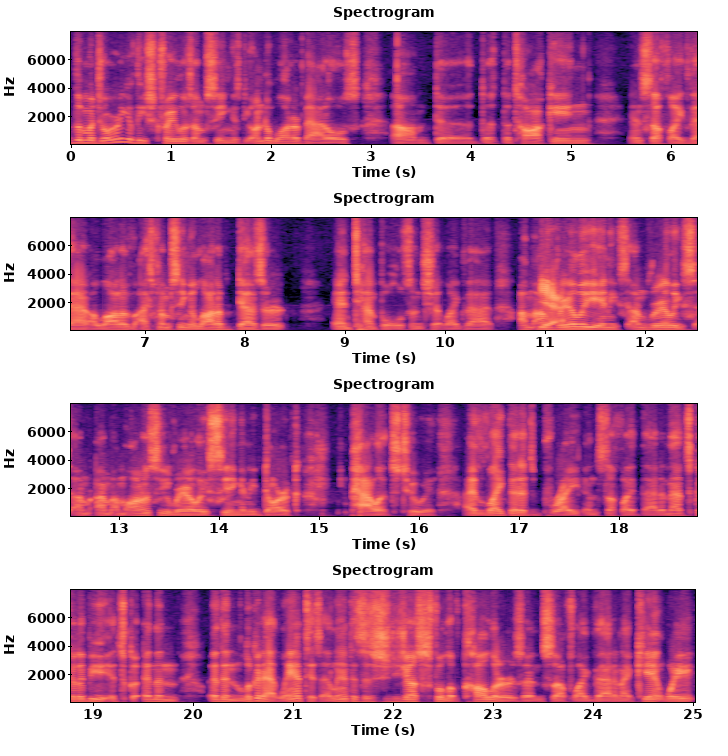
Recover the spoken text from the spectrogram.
the majority of these trailers I'm seeing is the underwater battles, um, the the the talking and stuff like that. A lot of I, I'm seeing a lot of desert and temples and shit like that. I'm I'm Yeah. really any I'm really I'm I'm I'm honestly rarely seeing any dark palettes to it. I like that it's bright and stuff like that, and that's gonna be it's and then and then look at Atlantis. Atlantis is just full of colors and stuff like that, and I can't wait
